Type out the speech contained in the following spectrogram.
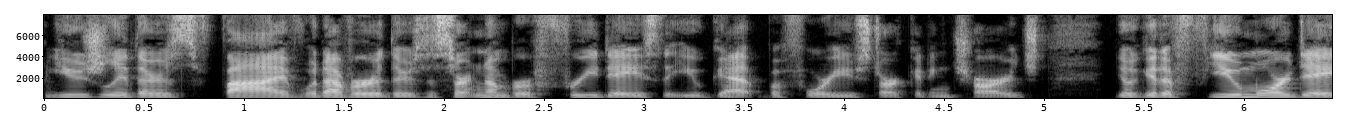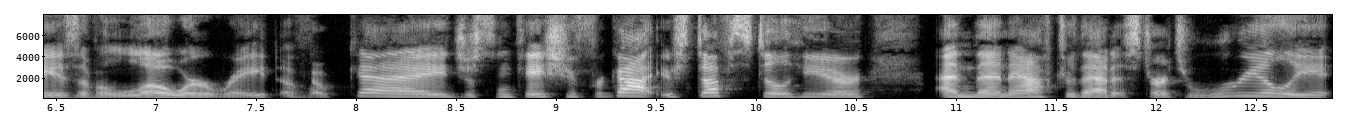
Usually there's five, whatever, there's a certain number of free days that you get before you start getting charged. You'll get a few more days of a lower rate of, okay, just in case you forgot, your stuff's still here. And then after that, it starts really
